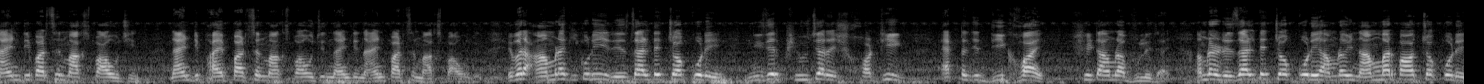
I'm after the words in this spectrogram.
নাইনটি পার্সেন্ট মার্কস পাওয়া উচিত নাইনটি ফাইভ পার্সেন্ট মার্কস পাওয়া উচিত নাইনটি নাইন পার্সেন্ট মার্কস পাওয়া উচিত। এবার আমরা কি করি, রেজাল্টের চক করে নিজের ফিউচারে সঠিক একটা যে দিক হয়, সেটা আমরা ভুলে যাই। আমরা রেজাল্টের চক করে, আমরা ওই নাম্বার পাওয়ার চক করে,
